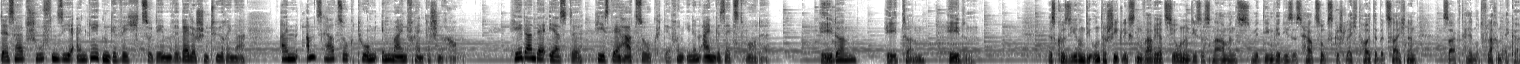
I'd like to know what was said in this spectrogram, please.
Deshalb schufen sie ein Gegengewicht zu dem rebellischen Thüringer, ein Amtsherzogtum im mainfränkischen Raum. Hedern I. hieß der Herzog, der von ihnen eingesetzt wurde. Hedern, Hetern, Heden. Es kursieren die unterschiedlichsten Variationen dieses Namens, mit dem wir dieses Herzogsgeschlecht heute bezeichnen, sagt Helmut Flachenecker.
